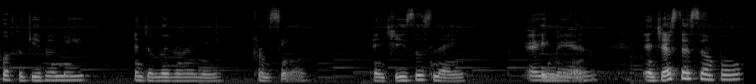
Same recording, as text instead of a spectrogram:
for forgiving me and delivering me from sin. In Jesus' name, Amen. And just as simple,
